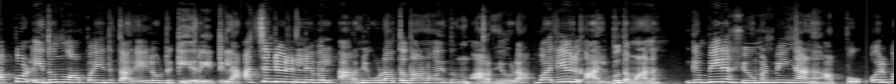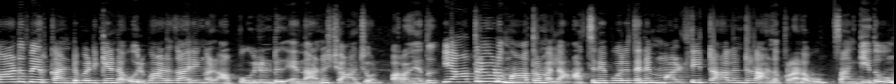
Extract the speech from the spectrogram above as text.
അപ്പോൾ ഇതൊന്നും ആ പയ്യന്റെ തലയിലോട്ട് കയറിയിട്ടില്ല അച്ഛന്റെ ഒരു ലെവൽ അറിഞ്ഞുകൂടാത്തതാണോ എന്നൊന്നും അറിഞ്ഞുകൂടാ. വലിയൊരു അത്ഭുതമാണ്. ഗംഭീര ഹ്യൂമൻ ബീങ് ആണ് അപ്പു. ഒരുപാട് പേർ കണ്ടുപഠിക്കേണ്ട ഒരുപാട് കാര്യങ്ങൾ അപ്പുവിലുണ്ട് എന്നാണ് ഷാജോൺ പറഞ്ഞത്. യാത്രയോട് മാത്രമല്ല അച്ഛനെ പോലെ തന്നെ മൾട്ടി ടാലന്റഡ് ആണ് പ്രണവും. സംഗീതവും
